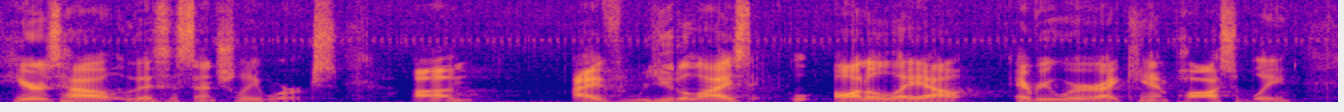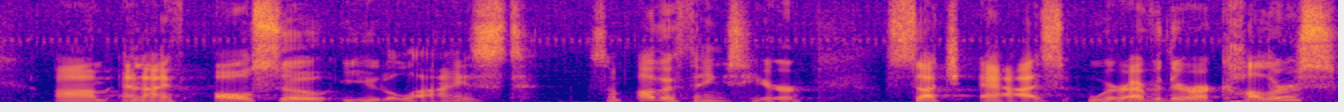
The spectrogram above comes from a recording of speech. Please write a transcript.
here's how this essentially works. Um, I've utilized auto layout everywhere I can possibly. Um, and I've also utilized some other things here such as wherever there are colors,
